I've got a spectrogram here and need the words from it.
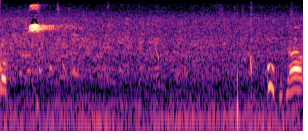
you go. Ooh, good job.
